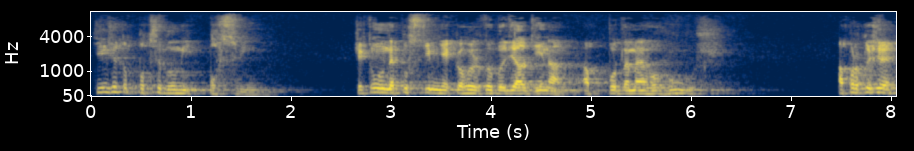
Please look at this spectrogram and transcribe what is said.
Tím, že to potřebuji mít po svým. Že k tomu nepustím někoho, kdo to bude dělat jinak a podle mého hůř. A protože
